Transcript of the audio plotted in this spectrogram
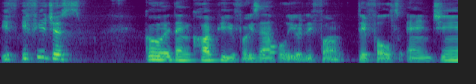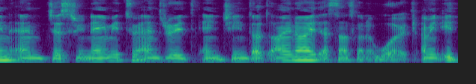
if, if you just go ahead and copy, for example, your default, engine and just rename it to Android engine.ini, that's not going to work. I mean, it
